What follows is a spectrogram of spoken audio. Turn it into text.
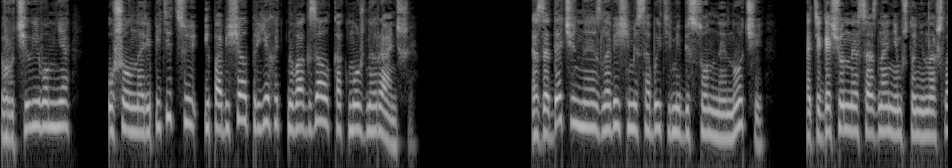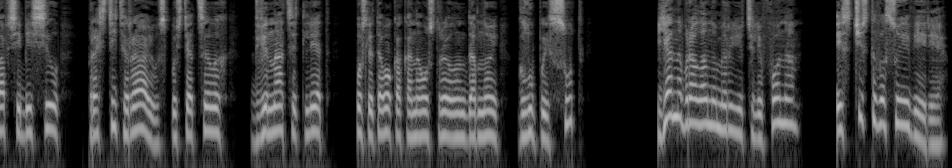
Вручил его мне, ушел на репетицию и пообещал приехать на вокзал как можно раньше. Озадаченная зловещими событиями бессонной ночи, отягощенная сознанием, что не нашла в себе сил простить Раю спустя целых двенадцать лет после того, как она устроила надо мной глупый суд, я набрала номер ее телефона из чистого суеверия.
